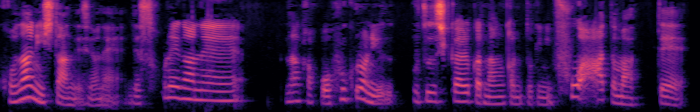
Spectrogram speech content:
粉にしたんですよね。で、それがね、なんかこう袋に移し替えるかなんかの時にふわーっと待って、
